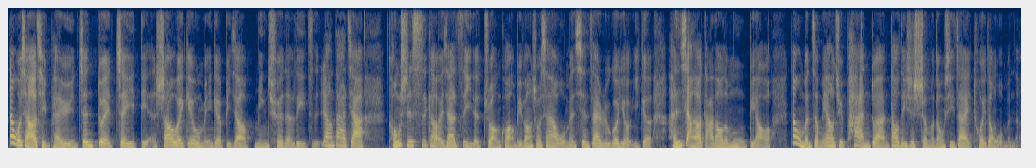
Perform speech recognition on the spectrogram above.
那我想要请培云针对这一点，稍微给我们一个比较明确的例子，让大家同时思考一下自己的状况。比方说，像我们现在如果有一个很想要达到的目标，那我们怎么样去判断到底是什么东西在推动我们呢？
